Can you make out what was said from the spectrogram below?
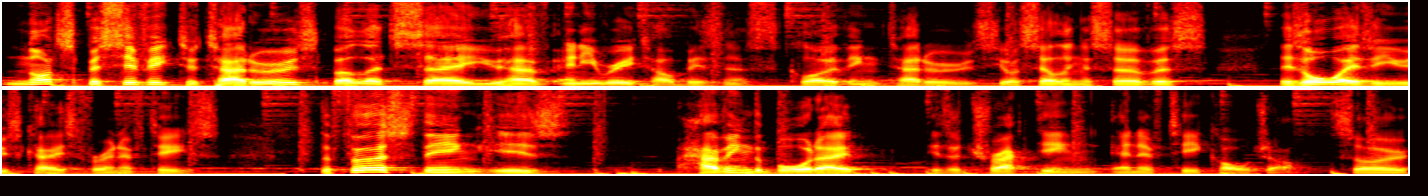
not specific to tattoos, but let's say you have any retail business, clothing, tattoos, you're selling a service, there's always a use case for NFTs. The first thing is having the bored Ape is attracting NFT culture. So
